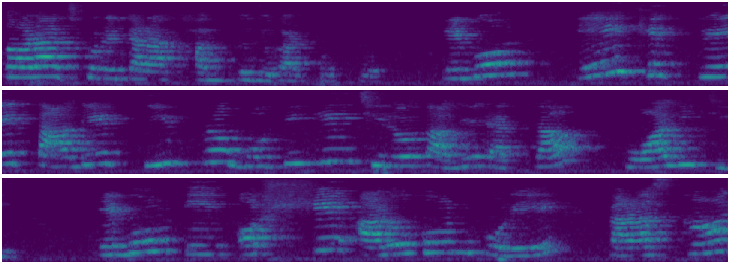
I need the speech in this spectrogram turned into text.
তরাজ করে তারা খাদ্য জোগাড় করত। এবং এই ক্ষেত্রে তাদের তীব্র গতিকেই ছিল তাদের একটা কোয়ালিটি এবং এই অশ্বে আরোহণ করে তারা স্থান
